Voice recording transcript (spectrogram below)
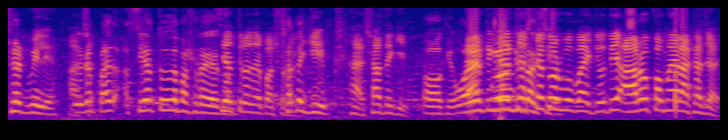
ট্রেড মিলে তো এটা প্রায় ছিয়াত্তর হাজার পাঁচশো টাকা এখন। ছিয়াত্তর হাজার পাঁচশো সাথে গিফট হ্যাঁ সাথে গিফট ওকে ওয়ারেন্টি গ্যারান্টি চেষ্টা করব ভাই যদি আরও কমায় রাখা যায়।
